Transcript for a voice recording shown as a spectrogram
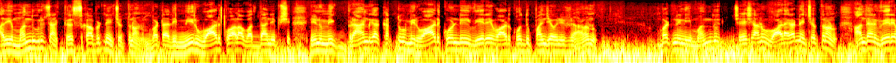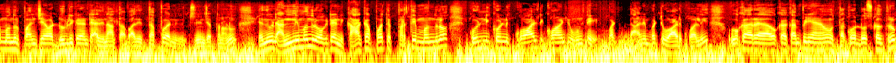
అది మందు గురించి నాకు తెలుసు కాబట్టి నేను చెప్తున్నాను. బట్ అది మీరు వాడుకోవాలా వద్దా అని చెప్పేసి నేను మీకు బ్రాండ్గా కరెక్ట్ మీరు వాడుకోండి వేరే వాడుకోవద్దు పని చేయమని చెప్పి అనను. బట్ నేను ఈ మందు చేశాను వాడాక నేను చెప్తున్నాను. అంతేగాని వేరే మందులు పనిచేయవా డూప్లికేట్ అంటే అది నా తప్పు అది తప్పు అని నేను చెప్తున్నాను. ఎందుకంటే అన్ని మందులు ఒకటే అండి. కాకపోతే ప్రతి మందులో కొన్ని కొన్ని క్వాలిటీ క్వాలిటీ ఉంటాయి. బట్ దాన్ని బట్టి వాడుకోవాలి. ఒక ఒక కంపెనీ అయినా తక్కువ డోసు కలుతారు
